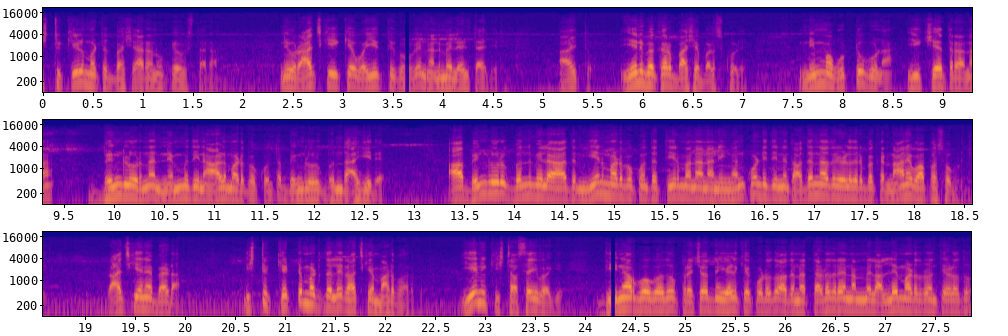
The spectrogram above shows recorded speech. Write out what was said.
ಇಷ್ಟು ಕೀಳುಮಟ್ಟದ ಭಾಷೆ ಯಾರನ್ನು ಉಪಯೋಗಿಸ್ತಾರ? ನೀವು ರಾಜಕೀಯಕ್ಕೆ ವೈಯಕ್ತಿಕವಾಗಿ ನನ್ನ ಮೇಲೆ ಹೇಳ್ತಾ ಇದ್ದೀರಿ. ಆಯಿತು. ಏನು ಬೇಕಾದ್ರೂ ಭಾಷೆ ಬಳಸ್ಕೊಳ್ಳಿ. ನಿಮ್ಮ ಹುಟ್ಟು ಗುಣ ಈ ಕ್ಷೇತ್ರನ ಬೆಂಗಳೂರನ್ನ ನೆಮ್ಮದಿನ ಹಾಳು ಮಾಡಬೇಕು ಅಂತ ಬೆಂಗಳೂರಿಗೆ ಬಂದಾಗಿದೆ ಆ ಬೆಂಗಳೂರಿಗೆ ಬಂದ ಮೇಲೆ ಅದನ್ನು ಏನು ಮಾಡಬೇಕು ಅಂತ ತೀರ್ಮಾನ ನಾನು ಹಿಂಗೆ ಅಂದ್ಕೊಂಡಿದ್ದೀನಿ ಅಂತ ಅದನ್ನಾದರೂ ಹೇಳಿದ್ರೆ ಬೇಕಾದ್ರೆ ನಾನೇ ವಾಪಸ್ ಹೋಗ್ಬಿಡ್ತೀನಿ. ರಾಜಕೀಯನೇ ಬೇಡ. ಇಷ್ಟು ಕೆಟ್ಟ ಮಟ್ಟದಲ್ಲಿ ರಾಜಕೀಯ ಮಾಡಬಾರ್ದು. ಏನಕ್ಕೆ ಇಷ್ಟು ಅಸಹ್ಯವಾಗಿ? ದಿನ ಹೋಗೋದು, ಪ್ರಚೋದನೆ ಹೇಳಿಕೆ ಕೊಡೋದು, ಅದನ್ನು ತಡೆದ್ರೆ ನಮ್ಮ ಮೇಲೆ ಅಲ್ಲೇ ಮಾಡಿದ್ರು ಅಂತ ಹೇಳೋದು,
